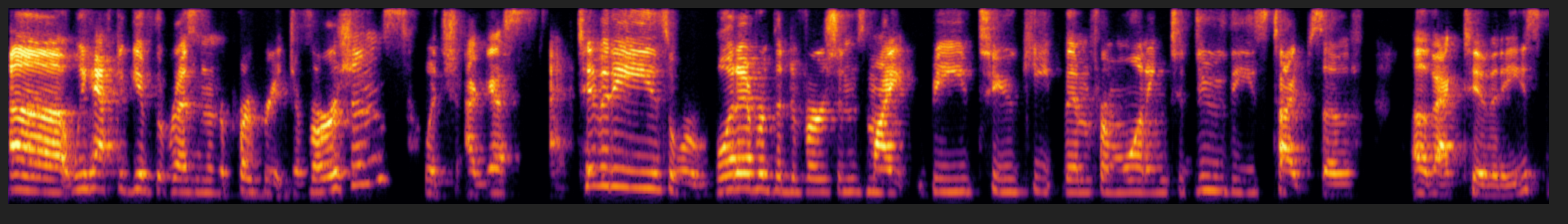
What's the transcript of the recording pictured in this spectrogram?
Uh, we have to give the resident appropriate diversions, which I guess activities or whatever the diversions might be to keep them from wanting to do these types of, of activities.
